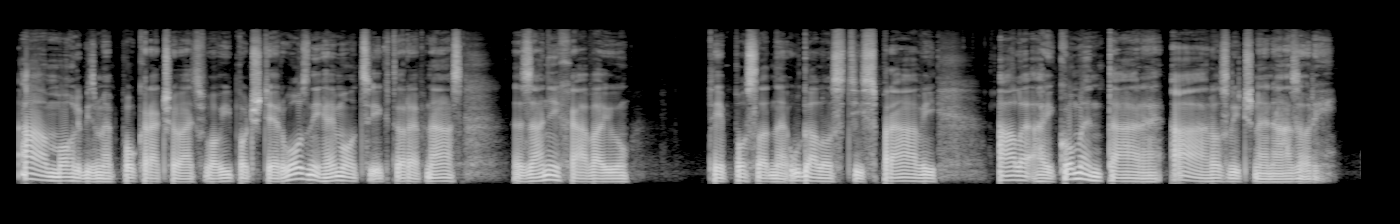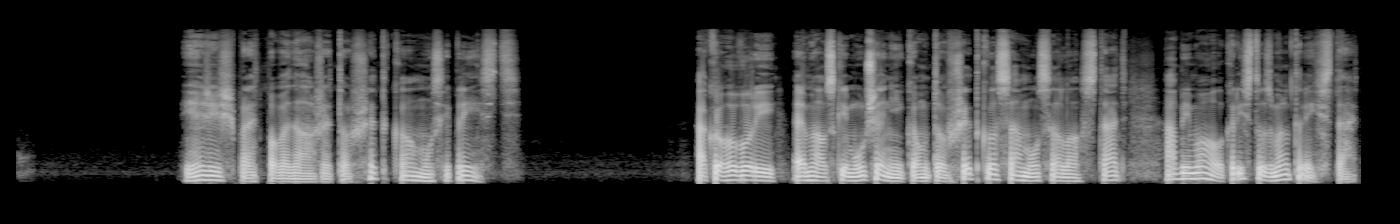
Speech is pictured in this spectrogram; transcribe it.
a mohli by sme pokračovať vo výpočte rôznych emócií, ktoré v nás zanechávajú tie posledné udalosti, správy, ale aj komentáre a rozličné názory. Ježiš predpovedal, že to všetko musí prísť. Ako hovorí emhavským učeníkom, to všetko sa muselo stať, aby mohol Kristus mŕtvych stať.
